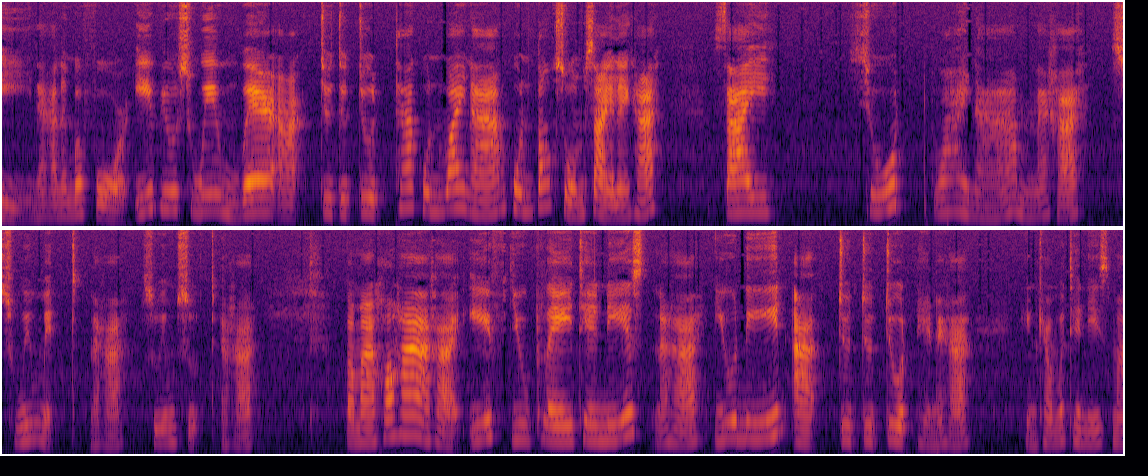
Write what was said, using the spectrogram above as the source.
4 นะคะ number 4 if you swim wear a จุดจุดจุดถ้าคุณว่ายน้ำคุณต้องสวมใส่เลยคะ ใส่ชุดว่ายน้ำนะคะ swim it นะคะ swimsuit นะคะ ต่อมาข้อ 5 ค่ะ if you play tennis นะคะ you need a จุดจุดจุดเห็นไหมคะ เห็นคำว่าเทนนิสไหม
